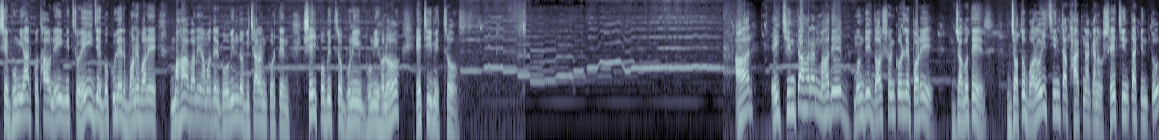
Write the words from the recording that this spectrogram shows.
সে ভূমি আর কোথাও নেই মিত্র। এই যে গোকুলের বনে বনে, মহাবনে আমাদের গোবিন্দ বিচারণ করতেন। সেই পবিত্র ভূমি ভূমি হলো এটি মিত্র। আর এই চিন্তাহারান মহাদেব মন্দির দর্শন করলে পরে জগতের যত বড়ই চিন্তা থাক না কেন, সে চিন্তা কিন্তু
